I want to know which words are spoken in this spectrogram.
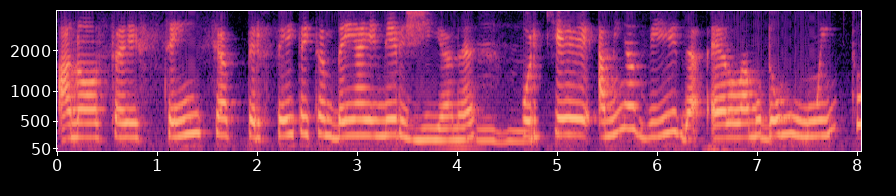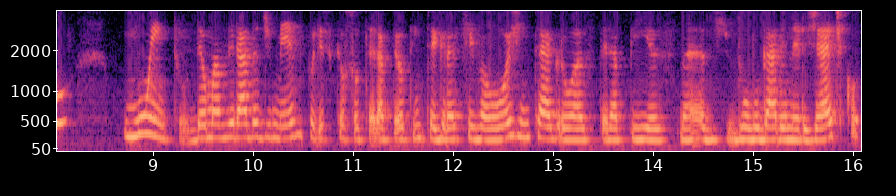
a nossa essência perfeita e também a energia, né? Uhum. Porque a minha vida, ela mudou muito, muito. Deu uma virada de mês, por isso que eu sou terapeuta integrativa hoje, integro as terapias, né, de, de um lugar energético.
